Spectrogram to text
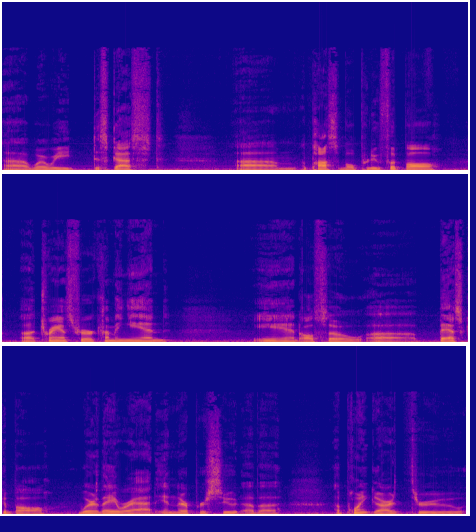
uh, where we discussed um, a possible Purdue football transfer coming in and also basketball where they were at in their pursuit of a, a point guard through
